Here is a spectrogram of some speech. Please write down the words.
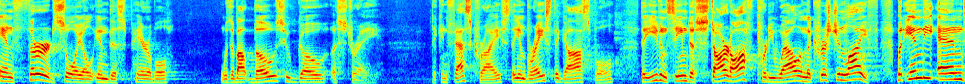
and third soil in this parable was about those who go astray. They confess Christ, they embrace the gospel, they even seem to start off pretty well in the Christian life. But in the end,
